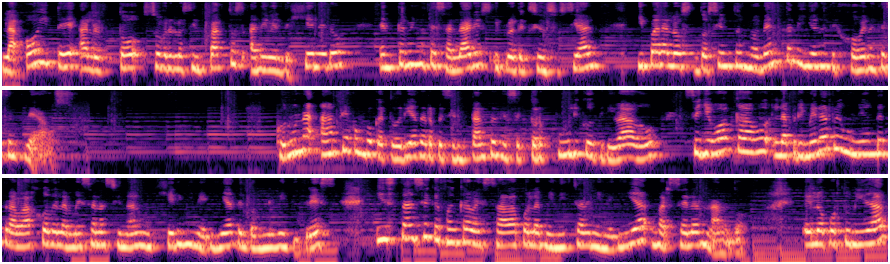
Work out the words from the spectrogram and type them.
la OIT alertó sobre los impactos a nivel de género en términos de salarios y protección social y para los 290 millones de jóvenes desempleados. Con una amplia convocatoria de representantes del sector público y privado, se llevó a cabo la primera reunión de trabajo de la Mesa Nacional Mujer y Minería del 2023, instancia que fue encabezada por la ministra de Minería, Marcela Hernando. En la oportunidad,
